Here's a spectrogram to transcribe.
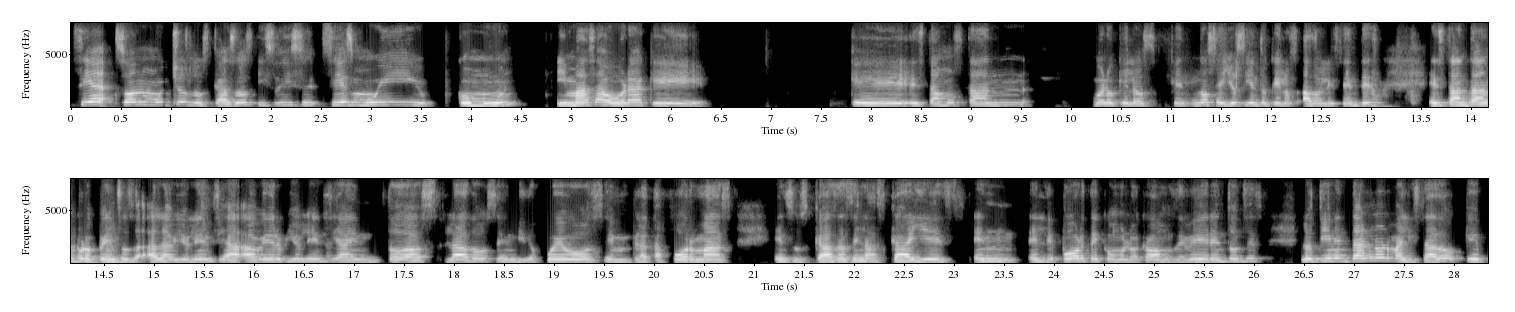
sí son muchos los casos y sí, sí es muy común y más ahora que, que estamos tan, bueno, que los, que no sé, yo siento que los adolescentes están tan propensos a la violencia, a ver violencia en todos lados, en videojuegos, en plataformas, en sus casas, en las calles, en el deporte, como lo acabamos de ver. Entonces, lo tienen tan normalizado que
